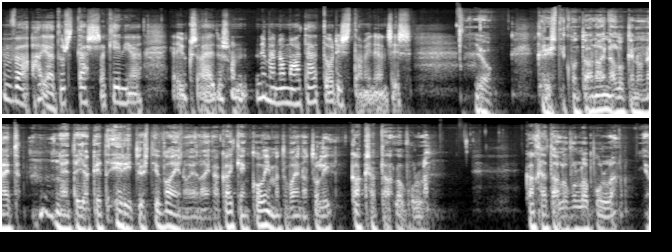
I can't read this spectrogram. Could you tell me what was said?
hyvä ajatus tässäkin ja, ja yksi ajatus on nimenomaan tämä todistaminen. Siis. Joo, kristikunta on aina lukenut näitä, näitä jakeita erityisesti vainojen aika. Kaikkein kovimmat vainot oli 200-luvulla. 200-luvun lopulla ja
